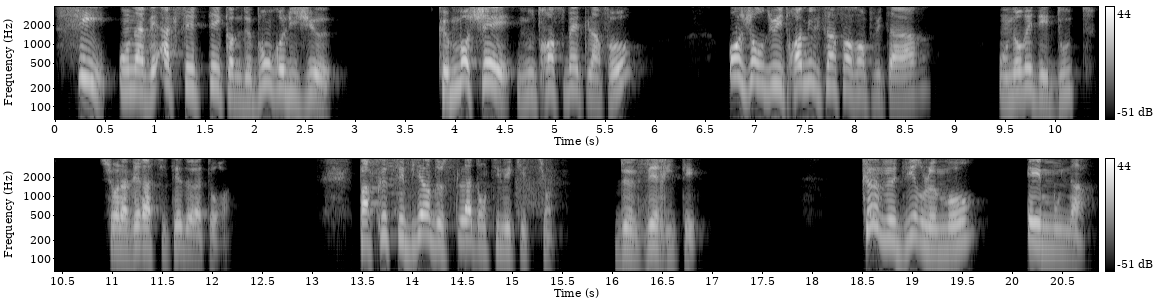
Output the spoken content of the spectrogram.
Si on avait accepté comme de bons religieux que Moshe nous transmette l'info, aujourd'hui, 3500 ans plus tard, on aurait des doutes sur la véracité de la Torah. Parce que c'est bien de cela dont il est question, de vérité. Que veut dire le mot Emuna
